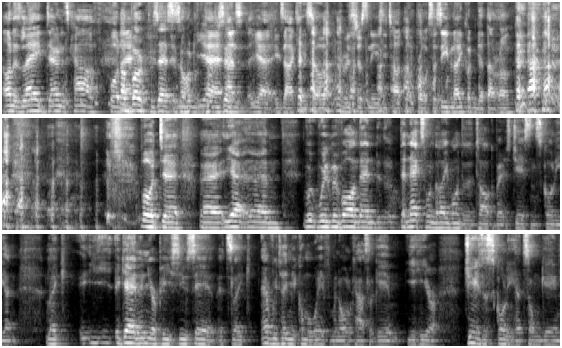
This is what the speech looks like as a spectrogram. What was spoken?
on his leg down his calf. But And uh, Burke possesses yeah, 136. and, yeah, exactly. So it was just an easy nut process. Even I couldn't get that wrong. but uh, uh, yeah, um, we- we'll move on then. The- The next one that I wanted to talk about is Jason Scully, and like again in your piece, you say it. It's like every time you come away from an Oldcastle game, you hear Jesus Scully had some game,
